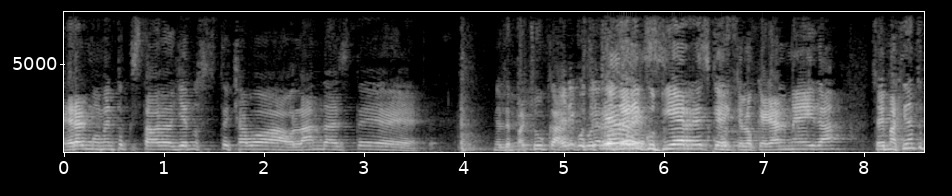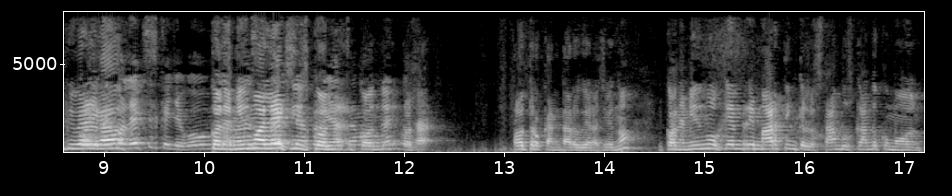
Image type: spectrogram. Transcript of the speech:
era el momento que estaba yéndose este chavo a Holanda, este, el de Pachuca, Eric con Gutiérrez. Eric Gutiérrez, que, que lo quería Almeida. O sea, imagínate que Con hubiera el llegado mismo Alexis que llegó. con el mismo Alexis, con, con- o sea, otro cantar hubiera sido, ¿no? Con el mismo Henry Martin que lo estaban buscando como,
